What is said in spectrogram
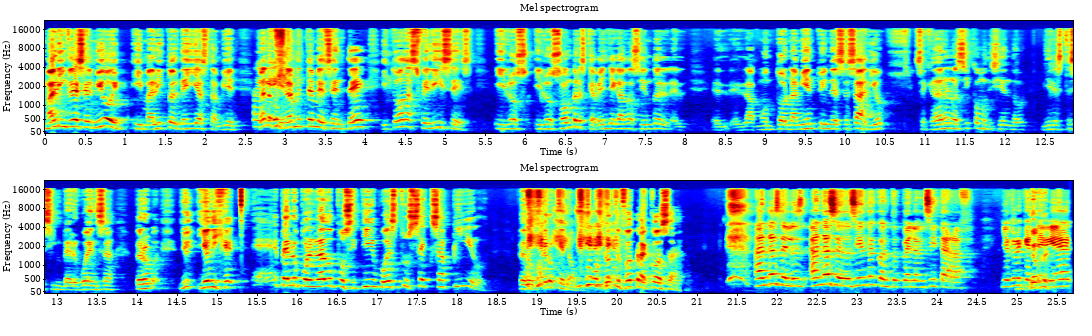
mal inglés el mío y, malito el de ellas también. Bueno, finalmente me senté y todas felices. Y los, y los hombres que habían llegado haciendo el, amontonamiento innecesario se quedaron así como diciendo, mira este sinvergüenza. Pero yo, dije, eh, velo por el lado positivo, es tu sex appeal. Pero creo que no, creo que fue otra cosa. Andas, andas seduciendo con tu peloncita, Rafa. Yo creo que te vieron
